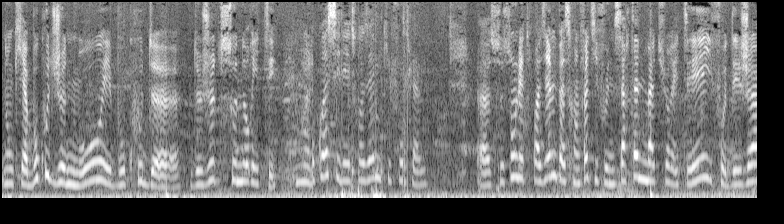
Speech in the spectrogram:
Donc il y a beaucoup de jeux de mots et beaucoup de, de jeux de sonorité. Voilà. Pourquoi c'est les troisièmes qui font slam Euh, ce sont les troisièmes parce qu'en fait il faut une certaine maturité, il faut déjà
